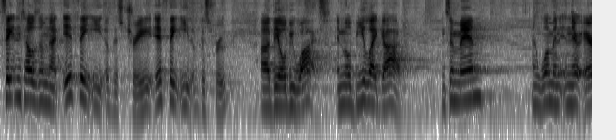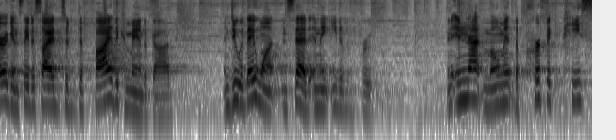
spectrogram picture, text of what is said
Satan tells them that if they eat of this tree, if they eat of this fruit, uh, they will be wise and they'll be like God. And so, man and woman, in their arrogance, they decide to defy the command of God and do what they want instead, and they eat of the fruit. And in that moment, the perfect peace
